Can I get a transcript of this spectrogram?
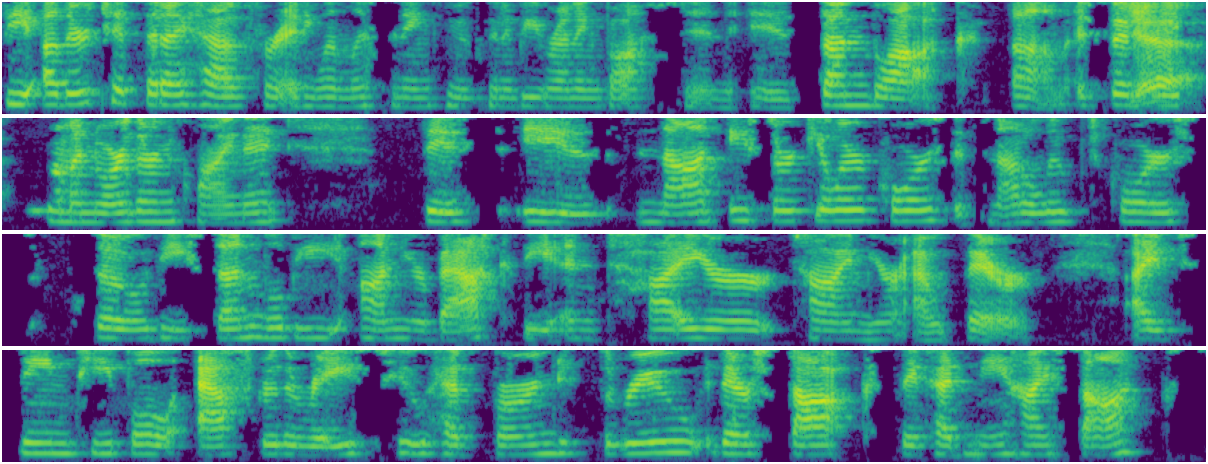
The other tip that I have for anyone listening who's going to be running Boston is sunblock, um, especially Yeah. from a northern climate. This is not a circular course, it's not a looped course. So the sun will be on your back the entire time you're out there. I've seen people after the race who have burned through their socks. They've had knee high socks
